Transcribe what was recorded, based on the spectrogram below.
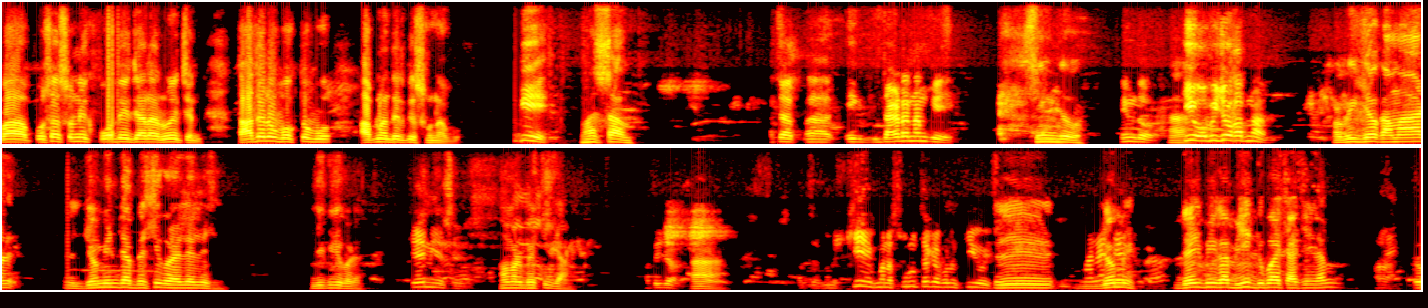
বা প্রশাসনিক পদে যারা রয়েছেন তাদেরও বক্তব্য আপনাদেরকে শোনাবো। কি? ভাসাম। আচ্ছা আহ, এই জায়গাটার নাম কি? সিন্ধু। সিন্ধু। হ্যাঁ। কি অভিযোগ আপনার? অভিযোগ আমার জমিনটা বেশি করে লেলেছে বিক্রি করে। কে নিয়েছে? আমার যান ভাতিজা? হ্যাঁ। আচ্ছা মানে কি মানে শুরু থেকে বলুন কি হয়েছে? জমি দেড় বিঘা ভিড় দুবার চাচ্ছিলাম তো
